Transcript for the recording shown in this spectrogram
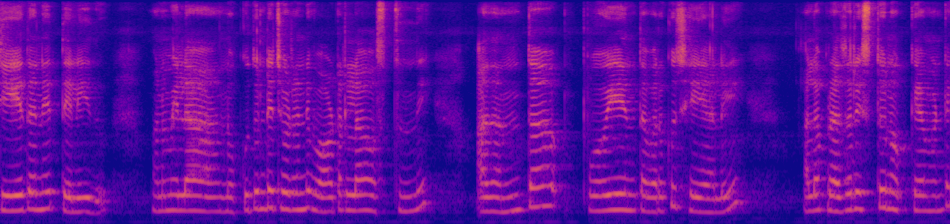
చేదు అనేది తెలియదు మనం ఇలా నొక్కుతుంటే చూడండి వాటర్లా వస్తుంది. అదంతా పోయేంత వరకు చేయాలి. అలా ప్రెజర్ ఇస్తూ నొక్కామంటే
